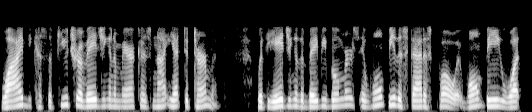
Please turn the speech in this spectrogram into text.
Why? Because the future of aging in America is not yet determined. With the aging of the baby boomers, it won't be the status quo. It won't be what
